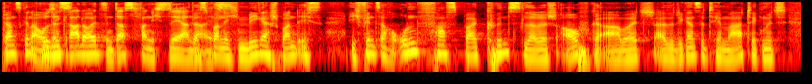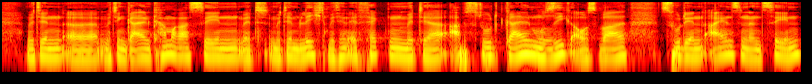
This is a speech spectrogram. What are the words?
Ganz genau. Wo sie Das- gerade heute sind. Das fand ich sehr Das nice. fand ich mega spannend. Ich, ich finde es auch unfassbar künstlerisch aufgearbeitet. Also die ganze Thematik mit, mit, den, äh, mit den geilen Kameraszenen, mit, mit dem Licht, mit den Effekten, mit der absolut geilen Mhm. Musikauswahl zu den einzelnen Szenen.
